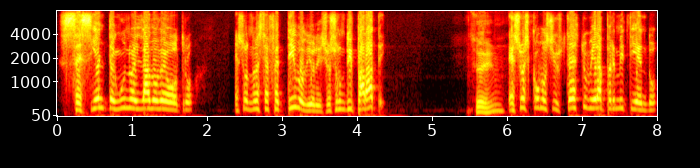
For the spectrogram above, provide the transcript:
se sienten uno al lado de otro, eso no es efectivo, Dionisio, es un disparate. Sí. Eso es como si usted estuviera permitiendo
